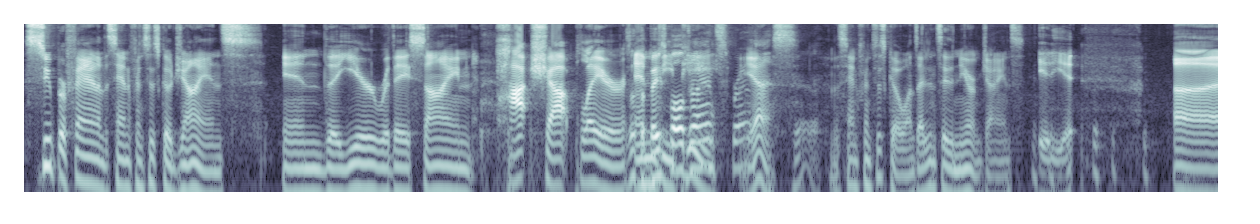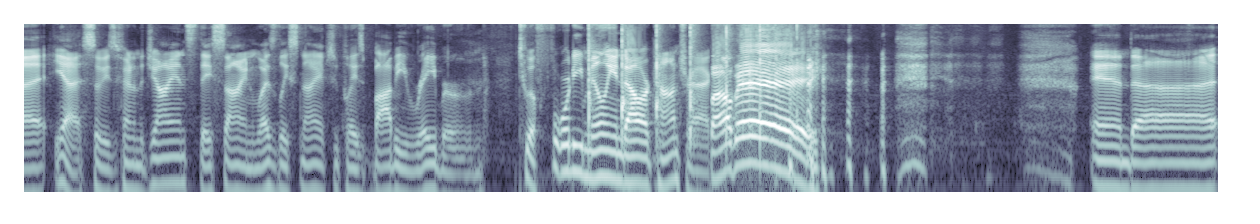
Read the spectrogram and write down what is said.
super fan of the San Francisco Giants in the year where they sign hot shot player. Is that the baseball Giants, Brad? Yes, the San Francisco ones. I didn't say the New York Giants, idiot. uh, yeah, so he's a fan of the Giants. They sign Wesley Snipes, who plays Bobby Rayburn, to a forty million dollar contract, Bobby. and uh,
